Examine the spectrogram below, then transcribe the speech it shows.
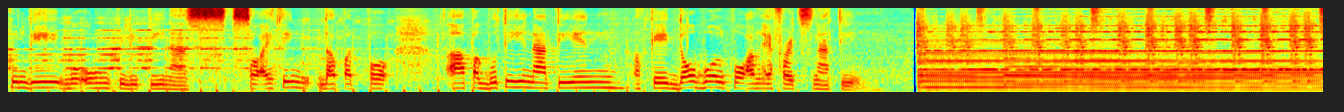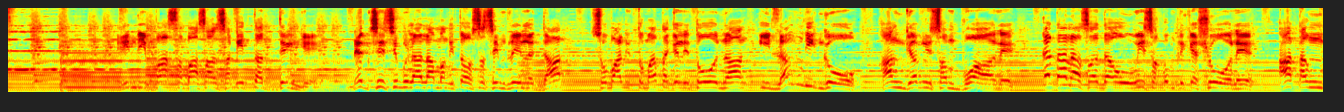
kundi buong Pilipinas. So I think dapat po ah, pagbutihin natin, okay, double po ang efforts natin. Hindi basa-basa ang sakit na dengue. Nagsisimula lamang ito sa simpleng lagdat, subalit tumatagal ito ng ilang linggo hanggang isang buwan. Kadalasan na uwi sa komplikasyon at ang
